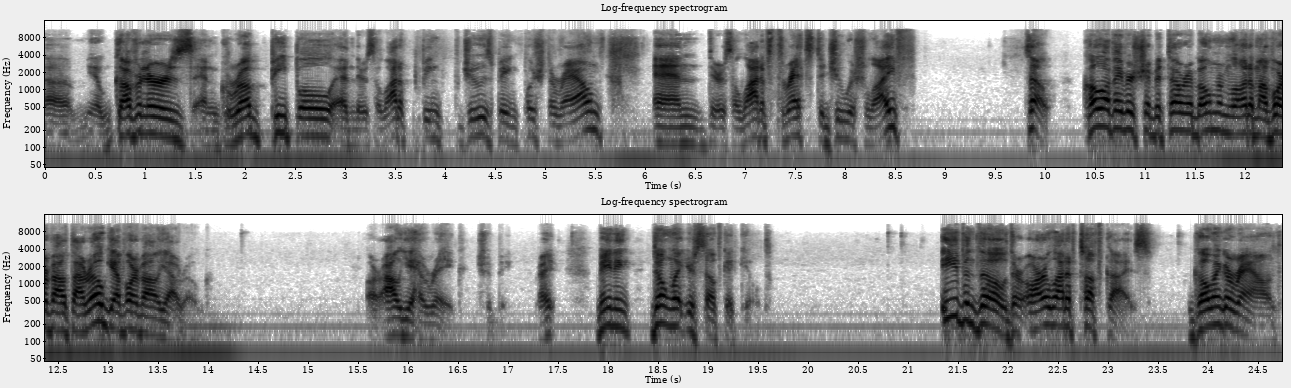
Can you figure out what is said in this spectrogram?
uh, you know governors and grub people, and there's a lot of being Jews being pushed around, and there's a lot of threats to Jewish life. So, yarog, or al yehareg should be right, meaning don't let yourself get killed. Even though there are a lot of tough guys going around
